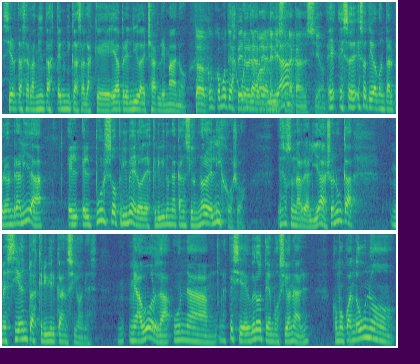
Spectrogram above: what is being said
ciertas herramientas técnicas a las que he aprendido a echarle mano. Claro, ¿cómo- ¿cómo te das Pero cuenta la cuando tenés realidad- una canción? Eh, Eso, eso te iba a contar, pero en realidad el, el pulso primero de escribir una canción no lo elijo yo. Eso es una realidad. Yo nunca me siento a escribir canciones. Me aborda una, una especie de brote emocional, como cuando uno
